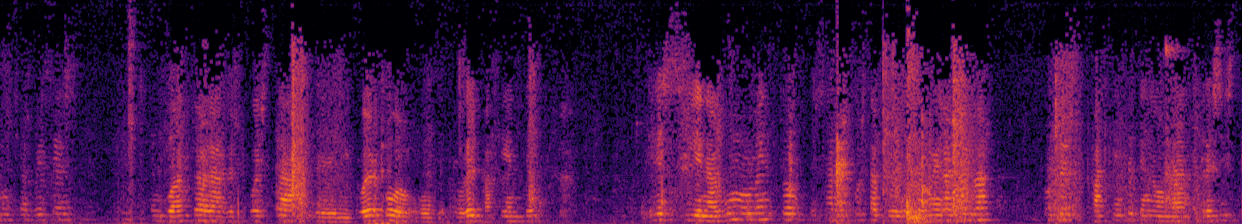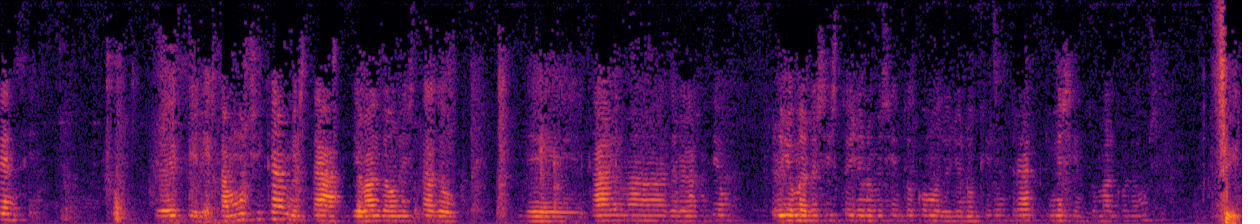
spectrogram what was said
muchas veces en cuanto a la respuesta de mi cuerpo o, del paciente es si en algún momento esa respuesta puede ser negativa porque el paciente tenga una resistencia. Quiero decir, esta música me está llevando a un estado de calma, de relajación, pero yo me resisto, yo no me siento cómodo, yo no quiero entrar y me siento mal con la música. Sí.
